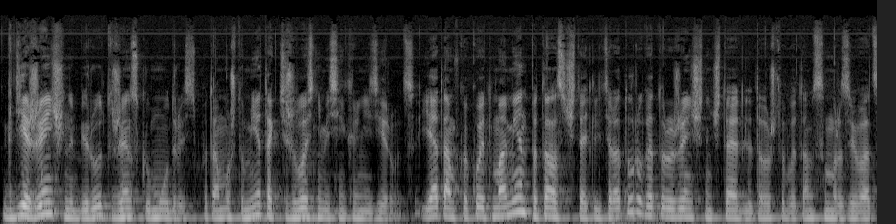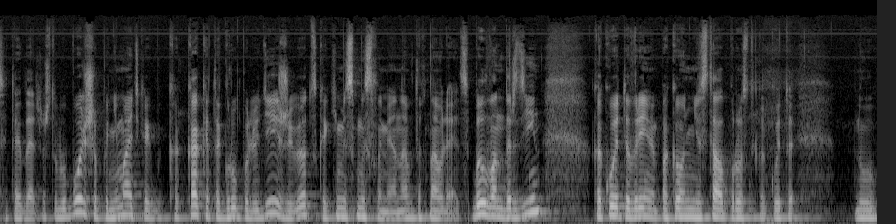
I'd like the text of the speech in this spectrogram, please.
где женщины берут женскую мудрость, потому что мне так тяжело с ними синхронизироваться. Я там в какой-то момент пытался читать литературу, которую женщины читают для того, чтобы там саморазвиваться и так далее, чтобы больше понимать, как, как, как эта группа людей живет, с какими смыслами она вдохновляется. Был Wonderzine какое-то время, пока он не стал просто какой-то ну,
